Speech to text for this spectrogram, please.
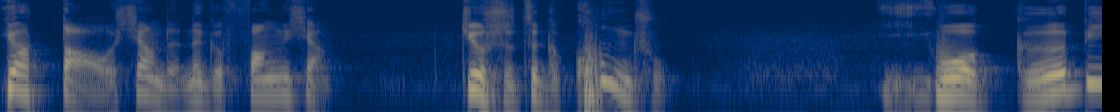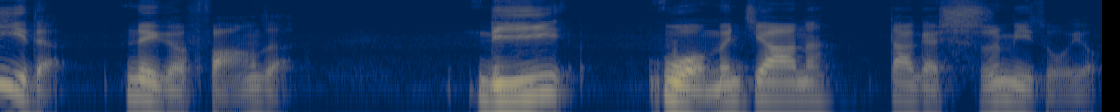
要倒向的那个方向，就是这个空处。我隔壁的那个房子，离我们家呢大概十米左右。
